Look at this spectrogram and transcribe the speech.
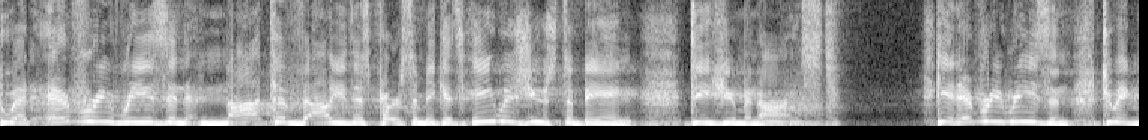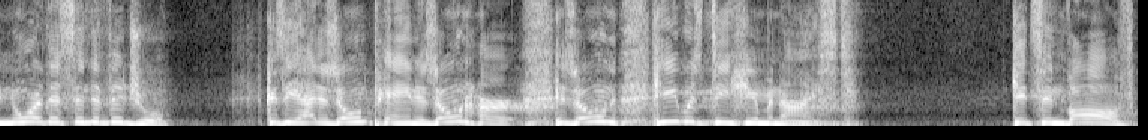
who had every reason not to value this person because he was used to being dehumanized, dehumanized. He had every reason to ignore this individual because he had his own pain, his own hurt, his own, he was dehumanized. Gets involved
